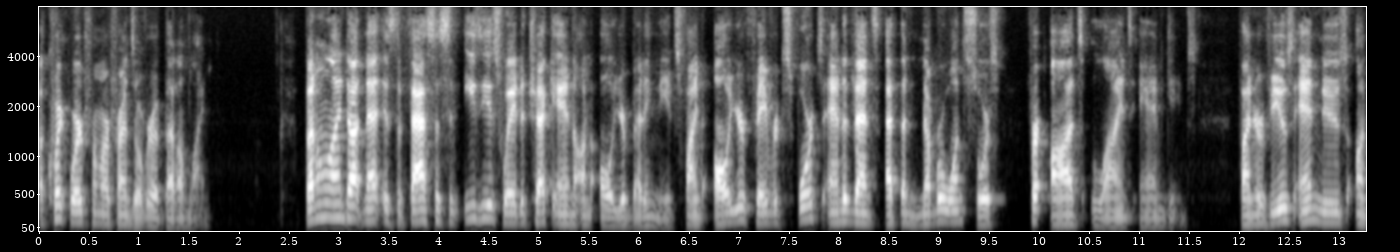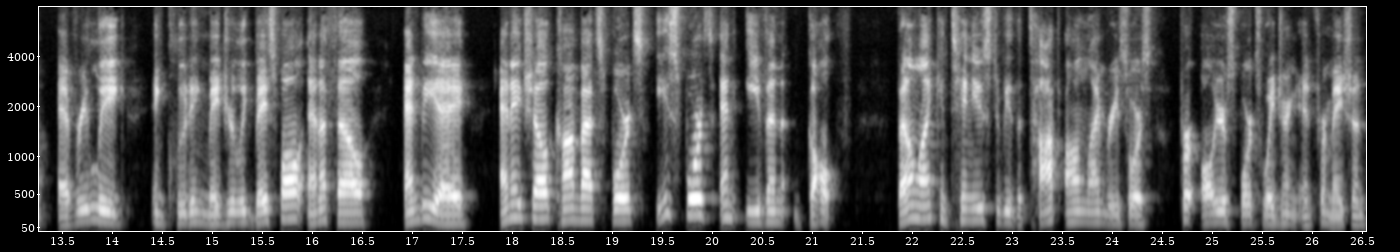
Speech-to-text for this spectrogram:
a quick word from our friends over at BetOnline. BetOnline.net is the fastest and easiest way to check in on all your betting needs. Find all your favorite sports and events at the number one source for odds, lines, and games. Find reviews and news on every league, including Major League Baseball, NFL, NBA, NHL, combat sports, esports, and even golf. BetOnline continues to be the top online resource for all your sports wagering information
